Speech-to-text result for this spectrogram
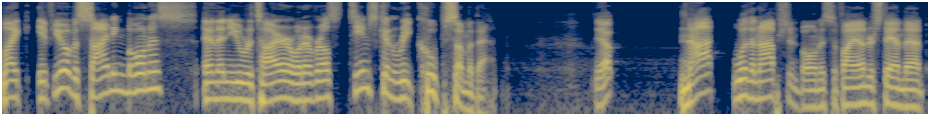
Like if you have a signing bonus and then you retire or whatever else, teams can recoup some of that Yep. not with an option bonus, if I understand that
